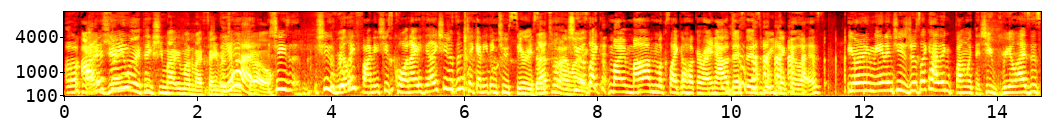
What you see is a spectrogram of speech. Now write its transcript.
Okay. I Honestly- genuinely think she might be one of my favorites Yeah, on the show. she's she's really funny. She's cool, and I feel like she doesn't take anything too seriously. That's what I like. She was like. like, "My mom looks like a hooker right now. This is ridiculous." You know what I mean? And she's just like having fun with it. She realizes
